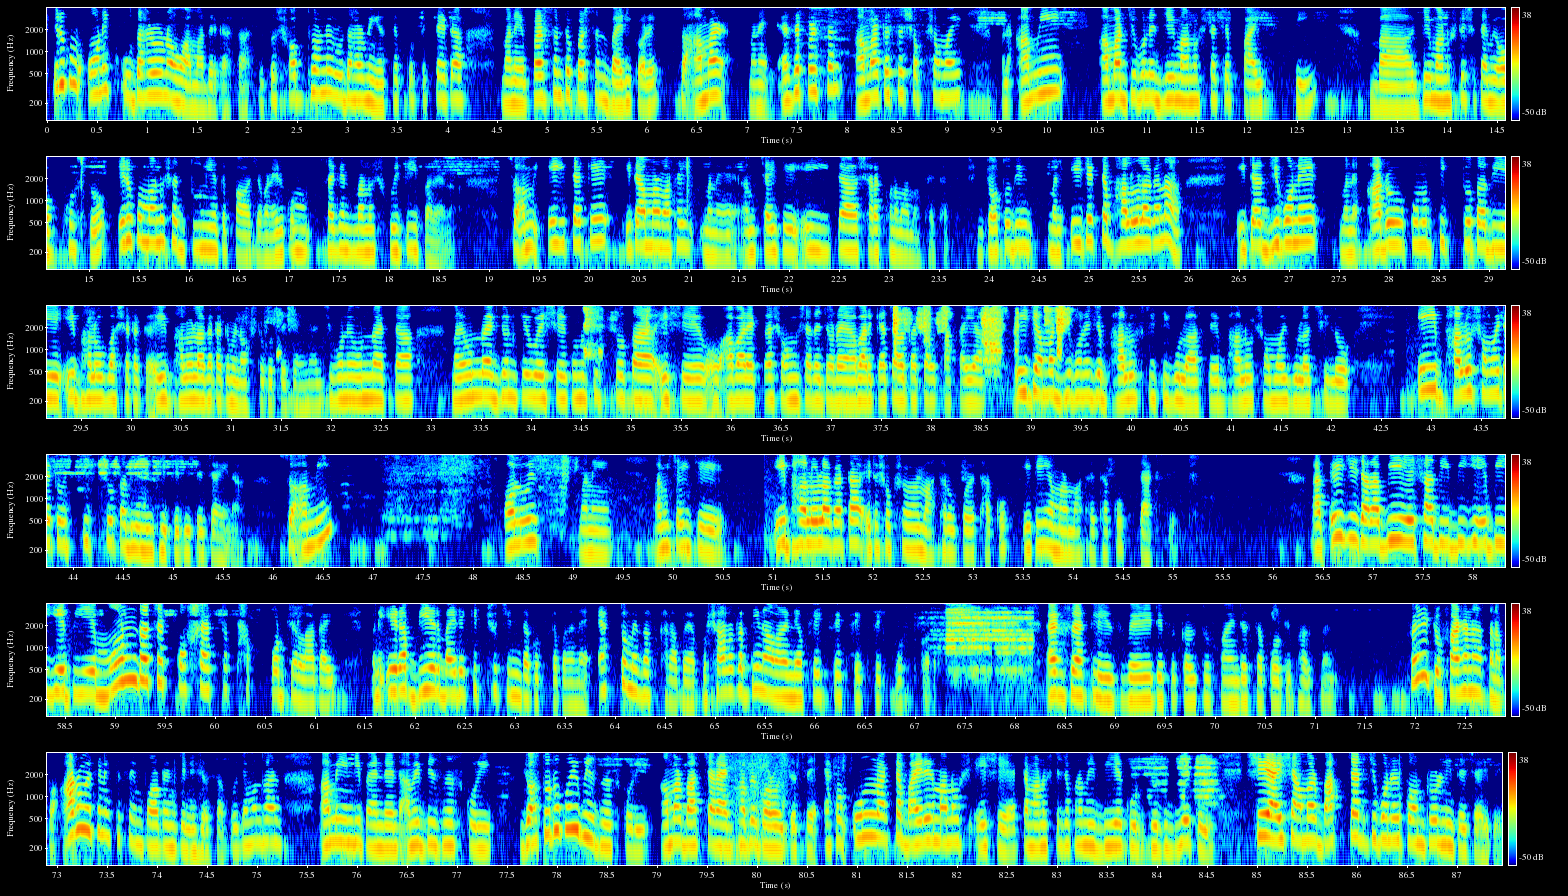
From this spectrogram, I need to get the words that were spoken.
এরকম অনেক উদাহরণও আমাদের কাছে আছে। তো সব ধরনের উদাহরণই আছে। প্রত্যেকটা এটা মানে পার্সন টু পার্সন ভ্যারি করে। সো আমার মানে অ্যাজ এ পার্সন আমার কাছে সবসময় মানে আমি আমার জীবনে যে মানুষটাকে পাইছি বা যে মানুষটার সাথে আমি অভ্যস্ত, এরকম মানুষ আর দুনিয়াতে পাওয়া যাবে না। এরকম সেকেন্ড মানুষ হইতেই পারে না। সো আমি এইটাকে, এটা আমার মাথায় মানে আমি চাই যে এইটা সারাক্ষণ আমার মাথায় থাকে। যতদিন মানে এই যে একটা ভালো লাগা না এটা জীবনে মানে আরও কোনো তিক্ততা দিয়ে এই ভালোবাসাটাকে, এই ভালো লাগাটাকে আমি নষ্ট করতে চাই না। জীবনে অন্য একটা মানে অন্য একজন কেউ এসে কোনো তিক্ততা এসে আবার একটা সংসারে জড়ায়, আবার ক্যাচাল প্যাচাল তাকাইয়া এই যে আমার জীবনে যে ভালো স্মৃতিগুলো আছে, ভালো সময়গুলো ছিল, এই ভালো সময়টাকে ওই তিক্ততা দিয়ে আমি ঢেকে দিতে চাই না। সো আমি অলওয়েজ মানে আমি চাই যে, এই ভালো লাগাটা এটা সবসময় মাথার উপরে থাকুক, এটাই আমার মাথায় থাকুক দ্যাটস ইট আর এই যে যারা বিয়ে, শাদি, বিয়ে বিয়ে বিয়ে, মনটা যে কষা একটা থাপ্পড় যে লাগাই মানে এরা বিয়ের বাইরে কিচ্ছু চিন্তা করতে পারে না। এত মেজাজ খারাপ হয়ে আপু, সারাটা দিন আমার নিয়ে fake fake fake fake post করে। Exactly is very difficult to find a supportive husband very to Farhan Hasan আপু। আরও এখানে কিছু ইম্পর্টেন্ট জিনিস আছে আপু। যেমন ধরেন, আমি ইন্ডিপেন্ডেন্ট আমি বিজনেস করি, যতটুকুই বিজনেস করি, আমার বাচ্চারা একভাবে বড় হইতেছে। এখন অন্য একটা বাইরের মানুষ এসে, একটা মানুষকে যখন আমি বিয়ে করি, যদি বিয়ে করি, সে আইসে আমার বাচ্চার জীবনের কন্ট্রোল নিতে চাইবে।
